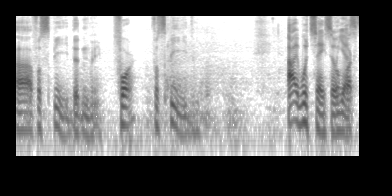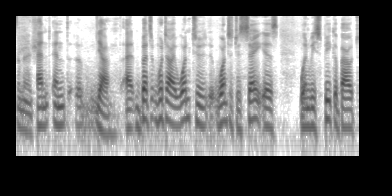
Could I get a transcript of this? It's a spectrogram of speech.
uh, for speed, didn't we? For For speed. I would say so, yes. And and uh, yeah, uh, but what I want to wanted to say is when we speak about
